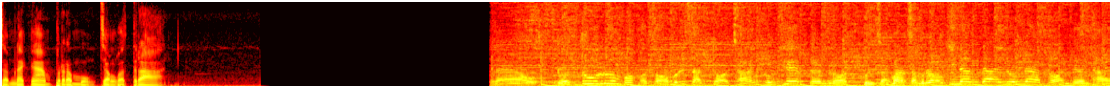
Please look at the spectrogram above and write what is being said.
สำนักงานประมงจังหวัดตราด แล้วรถตู้ร่วมบขสบริษัทเกาะช้างกรุงเทพเดินรถ คุณสามารถสำรองที่นั่งได้ล่วงหน้าก่อนเดินทาง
